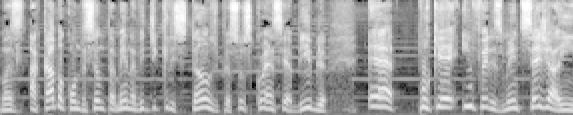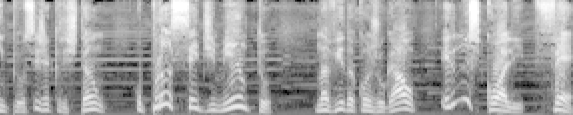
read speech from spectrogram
mas acaba acontecendo também na vida de cristãos, de pessoas que conhecem a Bíblia. É porque, infelizmente, seja ímpio ou seja cristão, o procedimento na vida conjugal, ele não escolhe fé.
